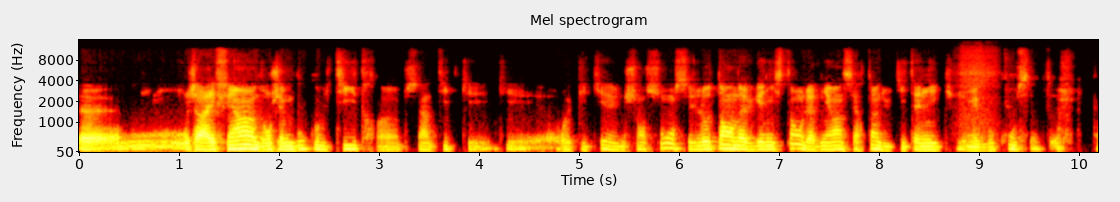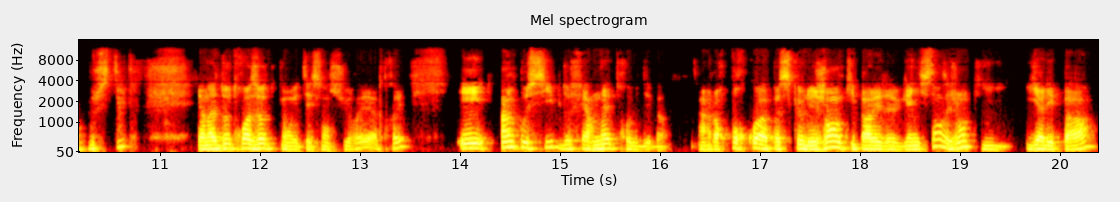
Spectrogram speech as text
J'avais fait un dont j'aime beaucoup le titre. C'est un titre qui est, qui est, repiqué à une chanson. C'est L'OTAN en Afghanistan ou l'avenir incertain du Titanic. J'aimais beaucoup, cette, beaucoup ce titre. Il y en a deux, trois autres qui ont été censurés après et impossible de faire naître le débat. Alors pourquoi? Parce que les gens qui parlaient de l'Afghanistan, des gens qui y allaient pas,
